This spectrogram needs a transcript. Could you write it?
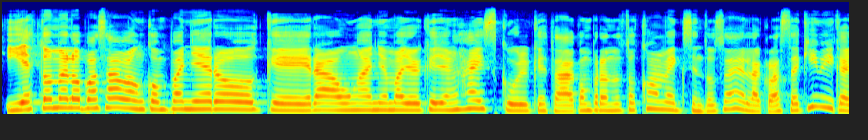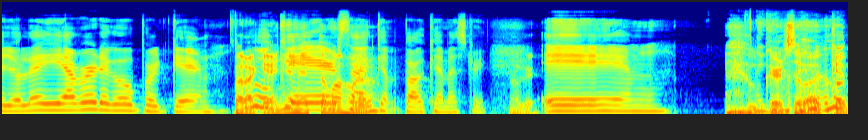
y esto me lo pasaba un compañero que era un año mayor que yo en high school, que estaba comprando estos cómics. Entonces, en la clase de química yo leía Vertigo porque... ¿Para who qué año es esto más o cares? menos? About chemistry. Ok. Eh, Who cares about who cares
